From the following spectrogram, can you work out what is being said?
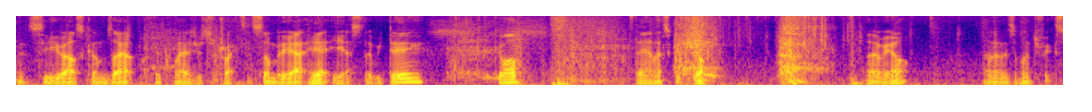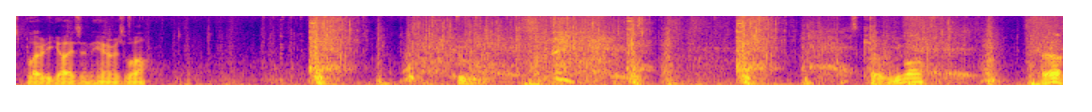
Let's see who else comes out. I think I just attracted somebody out here. Yes, that we do. Come on. Damn, that's a good shot. There we are. And then there's a bunch of explody guys in here as well. Ooh. Kill you off. Oh.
